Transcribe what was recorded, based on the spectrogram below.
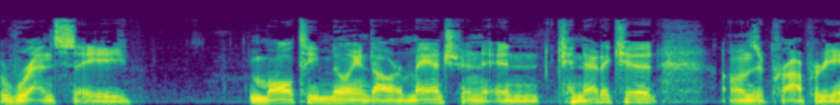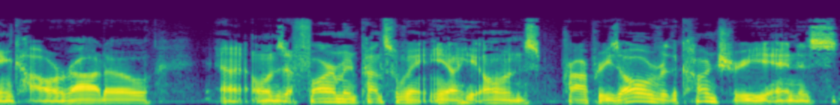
rents a multi-million dollar mansion in Connecticut, owns a property in Colorado, uh, owns a farm in Pennsylvania. You know, he owns properties all over the country and is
